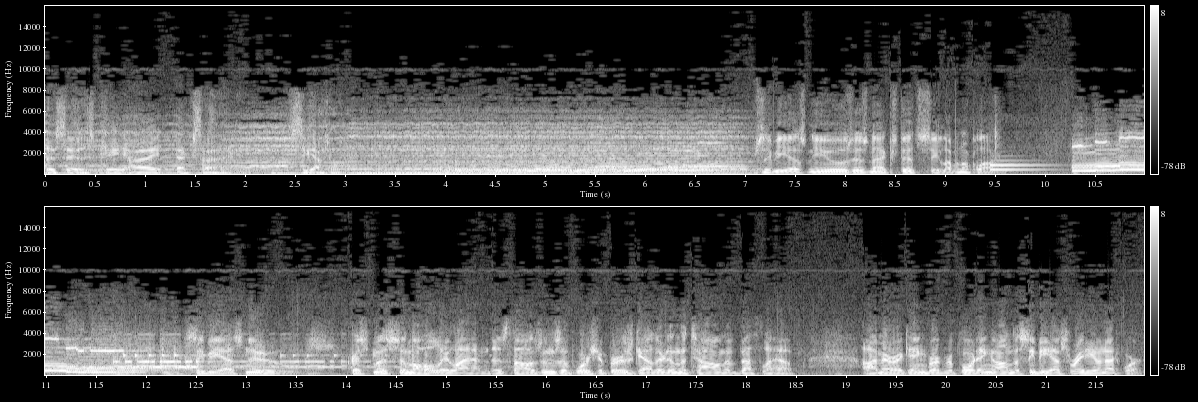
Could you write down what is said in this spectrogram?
This is KIXI, Seattle. CBS News is next. It's 11 o'clock. CBS News. Christmas in the Holy Land as thousands of worshippers gathered in the town of Bethlehem. I'm Eric Engberg reporting on the CBS radio network.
